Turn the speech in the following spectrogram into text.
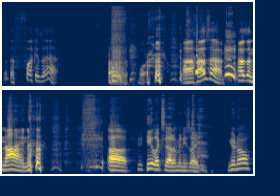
What the fuck is that? Oh, it's a four. uh, how's a how's a nine? uh, he looks at him and he's like, "You know,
